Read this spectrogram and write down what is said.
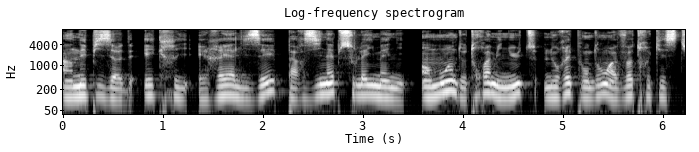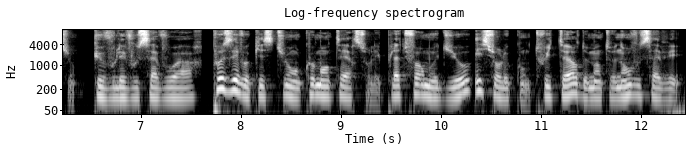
un épisode écrit et réalisé par Zineb Souleimani. En moins de 3 minutes, nous répondons à votre question. Que voulez-vous savoir? Posez vos questions en commentaire sur les plateformes audio et sur le compte Twitter de Maintenant Vous savez.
